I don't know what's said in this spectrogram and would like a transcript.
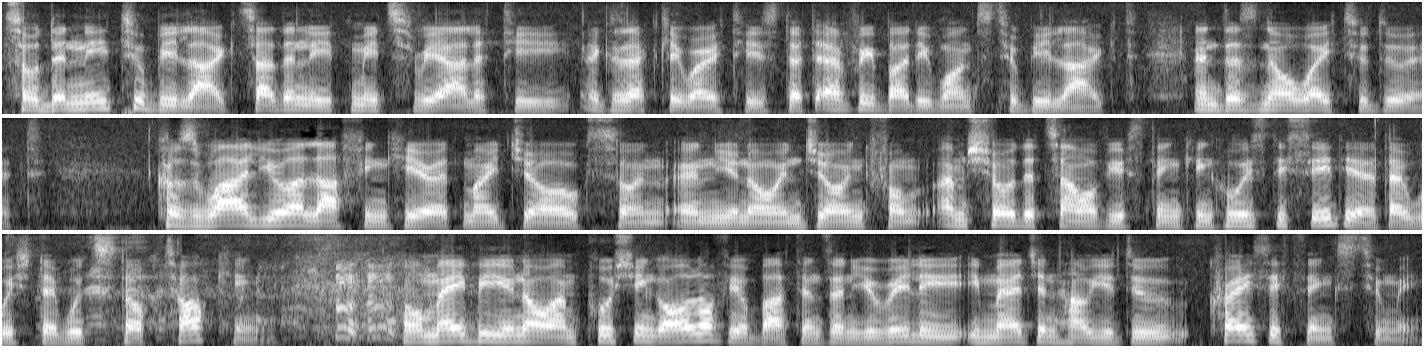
So the need to be liked, suddenly it meets reality exactly where it is, that everybody wants to be liked and there's no way to do it. Because while you are laughing here at my jokes and, and you know enjoying from, I'm sure that some of you are thinking, who is this idiot? I wish they would stop talking. or maybe you know I'm pushing all of your buttons and you really imagine how you do crazy things to me,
